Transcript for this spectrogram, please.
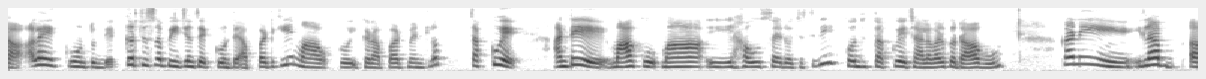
చాలా ఎక్కువ ఉంటుంది. ఎక్కడ చూసినా పీజియన్స్ ఎక్కువ ఉంటాయి. అప్పటికి మాకు ఇక్కడ అపార్ట్మెంట్లో తక్కువే. అంటే మాకు మా ఈ హౌస్ సైడ్ వచ్చేసి కొంచెం తక్కువే. చాలా వరకు రావు. కానీ ఇలా ఆ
